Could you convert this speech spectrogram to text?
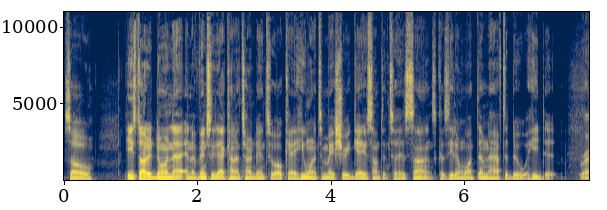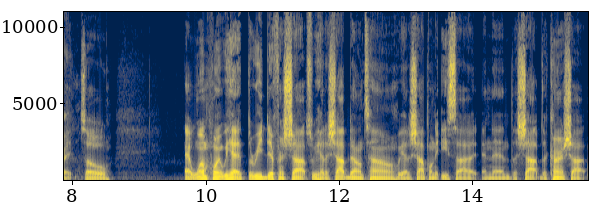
So he started doing that, and eventually that kind of turned into okay. He wanted to make sure he gave something to his sons because he didn't want them to have to do what he did. right. So at one point we had three different shops. We had a shop downtown, we had a shop on the east side, and then the shop, the current shop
